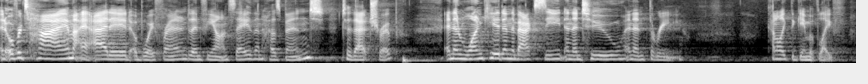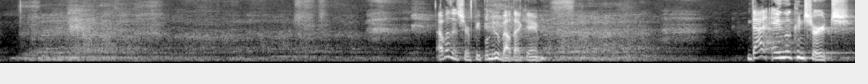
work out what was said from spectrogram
And over time, I added a boyfriend, then fiance, then husband to that trip. And then one kid in the back seat, and then two, and then three. Kind of like the game of life. I wasn't sure if people knew about that game. that Anglican church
